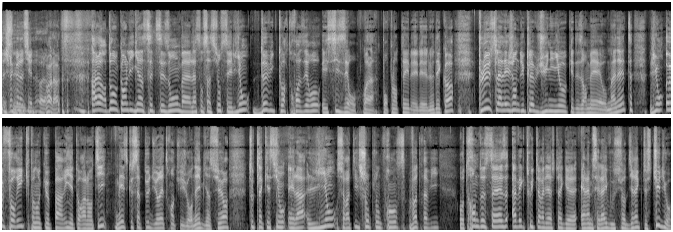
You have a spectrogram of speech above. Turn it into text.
C'est chacun la sienne. Voilà. Alors donc en Ligue 1 cette saison, bah, la sensation c'est Lyon, deux victoires 3-0 et 6-0. Voilà pour planter le décor. Plus la légende du club Juninho qui est désormais aux manettes. Lyon euphorique pendant que Paris est au ralenti. Mais est-ce que ça peut durer 38 journées? Bien sûr. Toute la question est là. Lyon sera-t-il champion de France? Votre avis au 32-16 avec Twitter et les hashtags euh, RMC Live ou sur Direct Studio.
